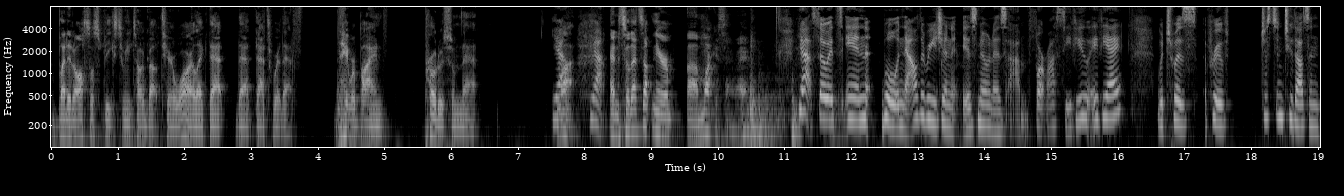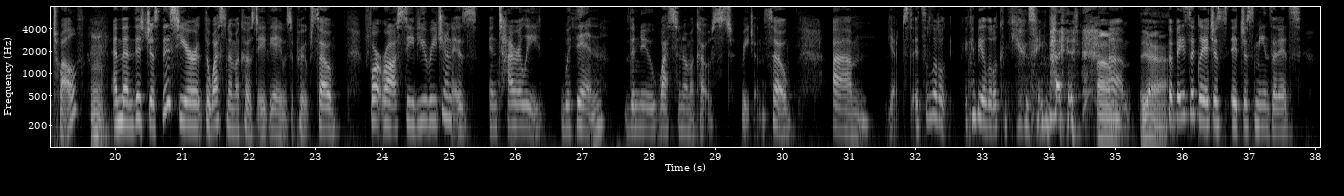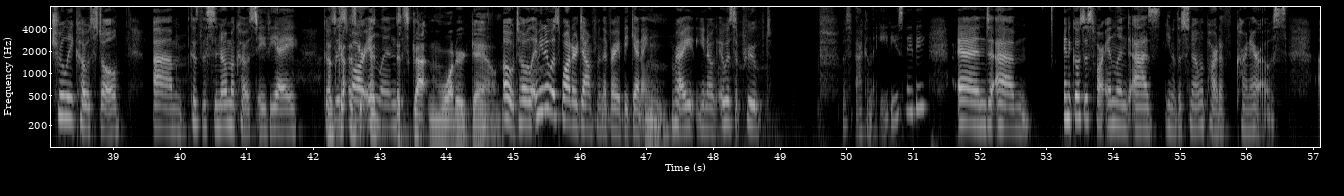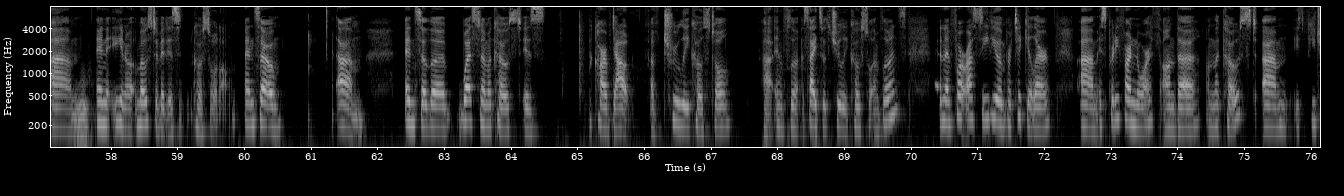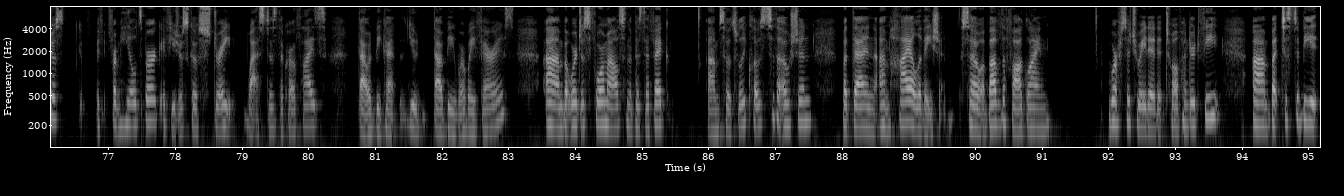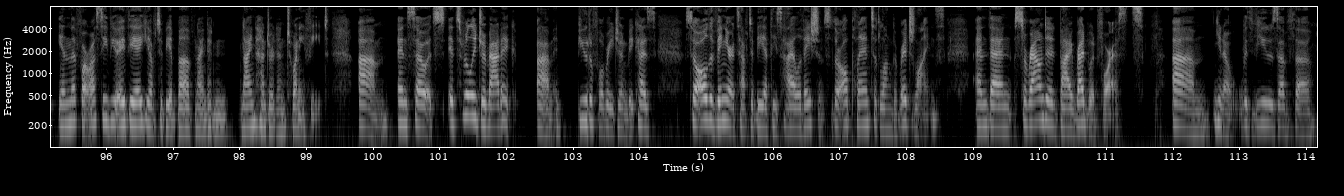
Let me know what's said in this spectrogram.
but it also speaks to when you talk about terroir, like that, that, that's where that, they were buying produce from that Yeah. lot. Yeah. And so that's up near, uh, Marcassin, right? Yeah, so it's in, well, now the region is known as um, Fort Ross Seaview AVA, which was approved just in 2012. And then this, just this year, the West Sonoma Coast AVA was approved. So Fort Ross Seaview region is entirely within the new West Sonoma Coast region. So, um, yeah, it's, it's a little, it can be a little confusing, but, um, Yeah. but basically it just, it just means that it's truly coastal. Um, cause the Sonoma Coast AVA goes It's as got- it's far it- inland. it's gotten watered down. oh, totally. I mean, it was watered down from the very beginning, Hmm. right? You know, it was approved, was it back in the eighties maybe? And, um, and it goes as far inland as, you know, the Sonoma part of Carneros. Um, and, you know, most of it isn't coastal at all. And so, um, and so the West Sonoma coast is carved out of truly coastal uh, influ- sites with truly coastal influence. And then Fort Ross Seaview in particular um, is pretty far north on the on the coast. Um, if you just if, from Healdsburg, if you just go straight west as the crow flies, that would be kind you that would be where Wayfarer is. Um, but we're just four miles from the Pacific. Um, so it's really close to the ocean, but then um, high elevation. So above the fog line, we're situated at 1200 feet. Um, but just to be in the Fort Ross Seaview AVA, you have to be above 900 920 feet. Um, and so it's, it's really dramatic. um, a beautiful region because so all the vineyards have to be at these high elevations. So they're all planted along the ridge lines and then surrounded by redwood forests, um, you know, with views of the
